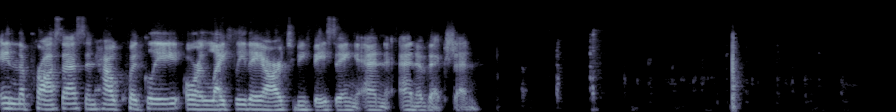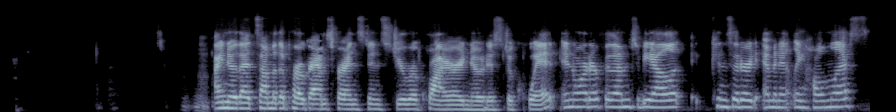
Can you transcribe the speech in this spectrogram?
in the process and how quickly or likely they are to be facing an an eviction. I know that some of the programs, for instance, do require a notice to quit in order for them to be considered imminently homeless.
